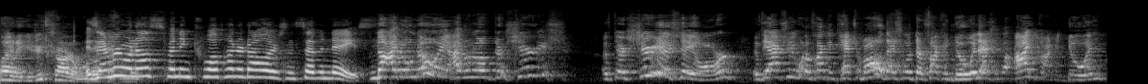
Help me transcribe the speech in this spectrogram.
Planet, you're just trying to. Is everyone else spending twelve hundred dollars in seven days? No, I don't know. I don't know if they're serious. If they're serious, they are. If they actually want to fucking catch them all, that's what they're fucking doing. That's what I'm fucking doing.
